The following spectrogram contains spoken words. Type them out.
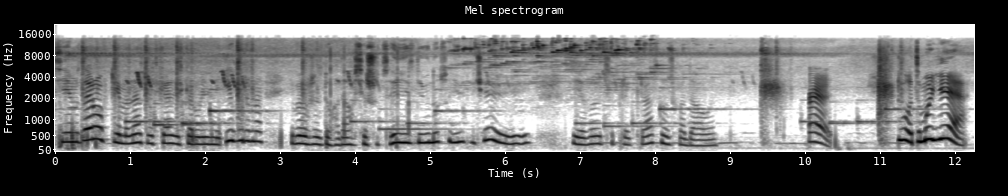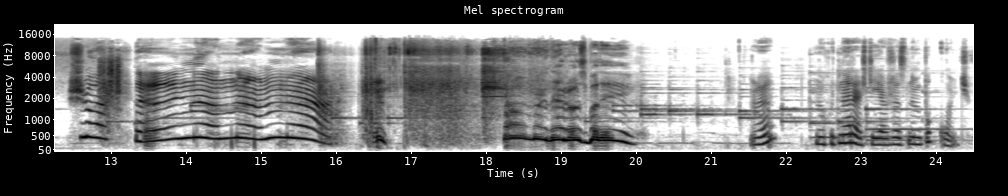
Всім здоровки! Мене звуть Кезись Кароліна Ігорівна, і ви вже здогадалися, що це із 99 ночей. І ви це прекрасно згадали. Ей, що це моє? Що? Е, На, на, на. Та мене розбудив. Е? Ну, хоч нарешті я вже з ним покончив.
